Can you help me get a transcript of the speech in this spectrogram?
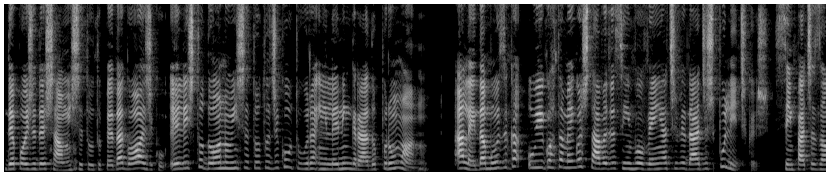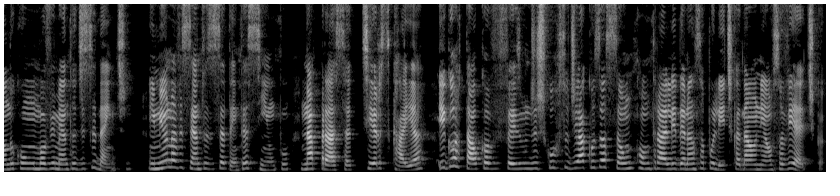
Depois de deixar o Instituto Pedagógico, ele estudou no Instituto de Cultura em Leningrado por um ano. Além da música, o Igor também gostava de se envolver em atividades políticas, simpatizando com o um movimento dissidente. Em 1975, na Praça Tverskaya, Igor Talkov fez um discurso de acusação contra a liderança política da União Soviética.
